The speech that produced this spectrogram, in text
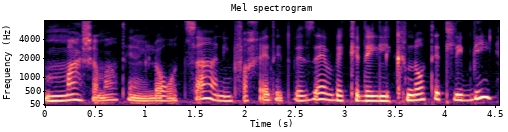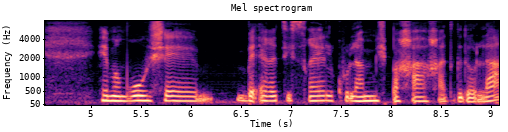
ממש אמרתי, אני לא רוצה, אני מפחדת וזה, וכדי לקנות את ליבי, הם אמרו שבארץ ישראל כולם משפחה אחת גדולה.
